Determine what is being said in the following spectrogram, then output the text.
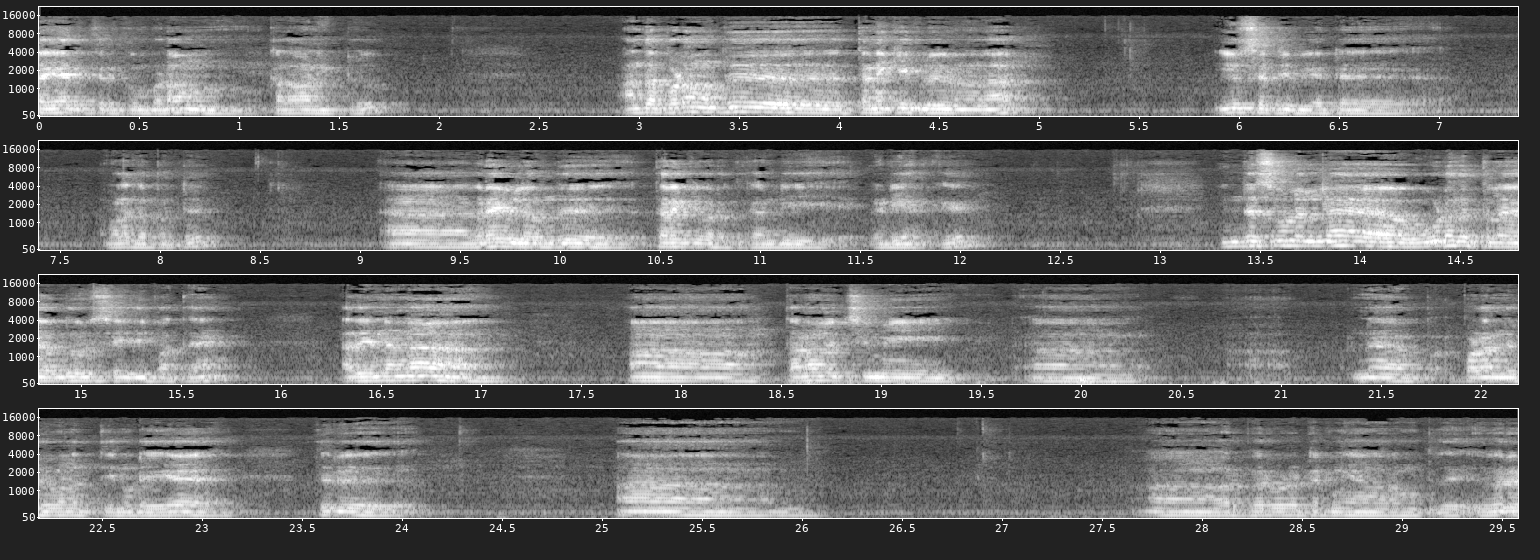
தயாரித்திருக்கும் படம் கலவாணி டூ. அந்த படம் வந்து தணிக்கை குழுவினரால் யூ சர்டிஃபிகேட்டு வழங்கப்பட்டு விரைவில் வந்து திரைக்கு வர்றதுக்காண்டி ரெடியாக இருக்குது இந்த சூழலில் ஊடகத்தில் வந்து ஒரு செய்தி பார்த்தேன். அது என்னென்னா தனலட்சுமி பட நிறுவனத்தினுடைய திரு அவர் பேர் டெக்னியாக டக்குனு வர இவர்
